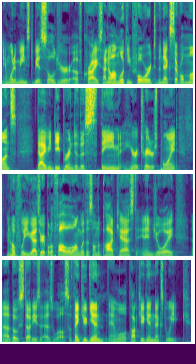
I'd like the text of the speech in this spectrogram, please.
and what it means to be a soldier of Christ. I know I'm looking forward to the next several months diving deeper into this theme here at Traders And hopefully, you guys are able to follow along with us on the podcast and enjoy uh, those studies as well. So, thank you again, and we'll talk to you again next week.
